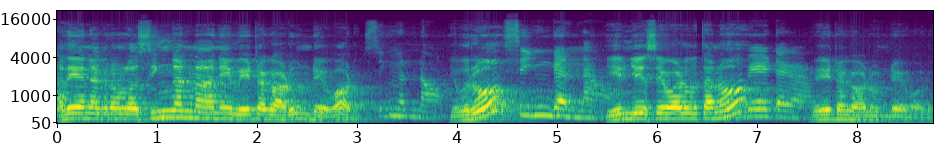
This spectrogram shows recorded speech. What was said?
అదే నగరంలో సింగన్న అనే వేటగాడు ఉండేవాడు. ఎవరు? సింగన్న. ఏం చేసేవాడు తను? వేటగా వేటగాడు ఉండేవాడు.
